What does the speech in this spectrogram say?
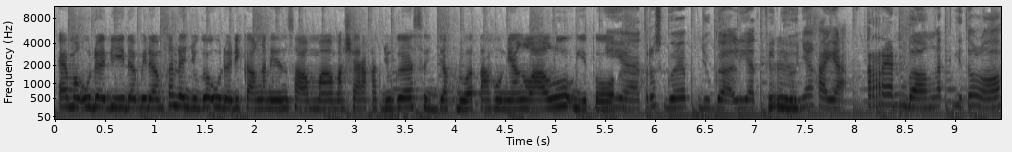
emang udah diidam-idamkan dan juga udah dikangenin sama masyarakat juga sejak dua tahun yang lalu gitu. Iya, terus gue juga lihat videonya kayak keren banget gitu loh.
